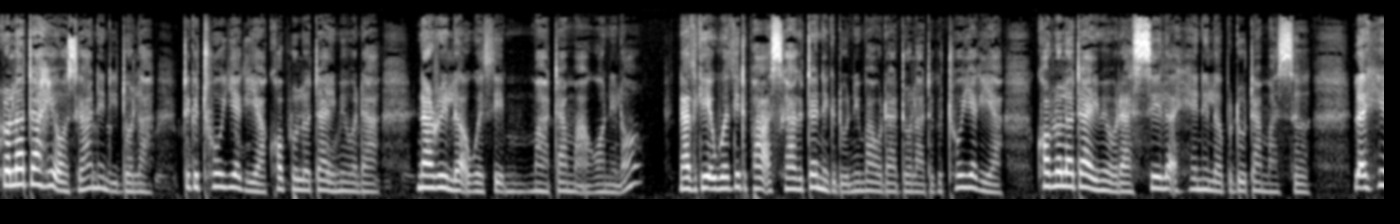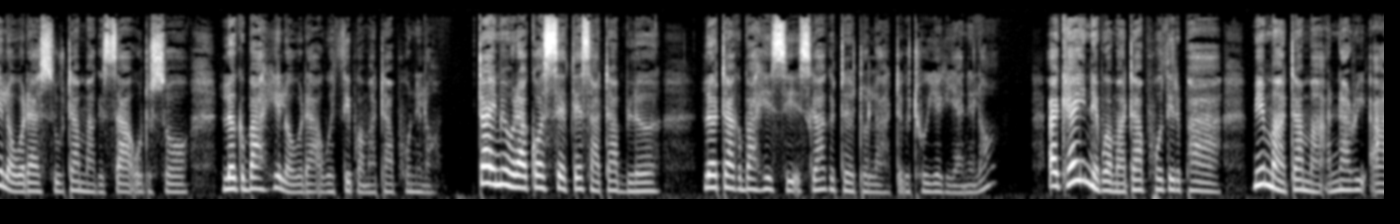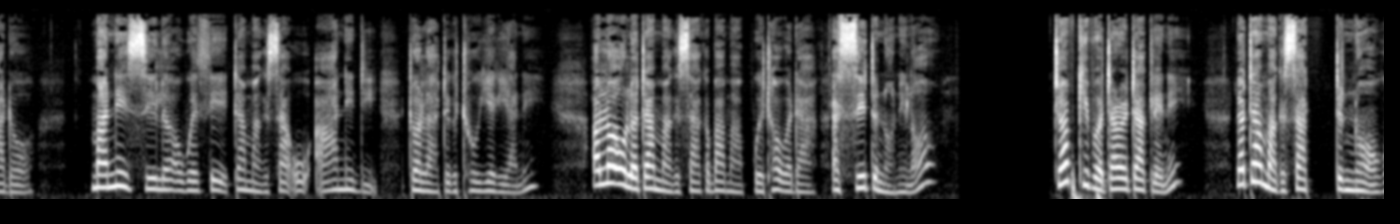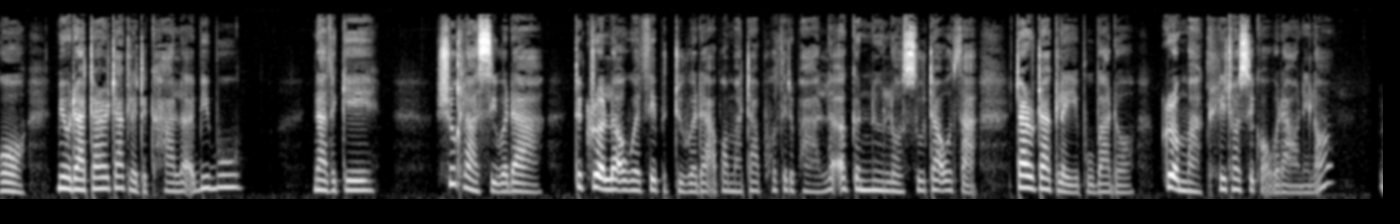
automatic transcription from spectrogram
krolata he os ga ne di dollar tik tho yek ya khoplo la tai me wada nari la awe si mata ma go ne lo နာတကေအဝဲစစ်တဖအစကားကတဲ့နေကဒိုနေပါဝဒါဒေါ်လာတကထိုးရက်ရခေါပလလတိုင်မြေဝဒါဆေလဟဲနေလပဒိုတာမဆလဟေလဝဒါစူတာမကစားအိုတဆောလကဘာဟေလဝဒါအဝဲစစ်ပမာတာဖိုးနေလော တိုင်မြေဝဒါကောဆက်သက်စာတာဘလလတာကဘာဟေစီအစကားကတဲ့ဒေါ်လာတကထိုးရက်ရနေလောအခဲနေပွားမှာတာဖိုးတဲ့တဖမိမာတာမအနာရီအာတော့မာနိစီလအဝဲစစ်တာမကစားအိုအာနိဒီဒေါ်လာတကထိုးရက်ရနေအလောလတမကစားကဘာမှာပွေထောဝဒအစစ်တနော်နေလော job keeper director ကလည်းနေလတမကစားတနော်ကိုမြို့ဒါ director ကလည်းတခါလအဘီဘူးနာတကေရှုခလာစီဝဒ တကရလအဝဲသိပတူဝဒအပေါ်မှာတာဖိုးတိတဖာလအကနုလောစူတာဥစာ director ကလည်းပူပါတော့ဂရမခလီထိုစစ်ကိုဝဒအောင်နေလော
